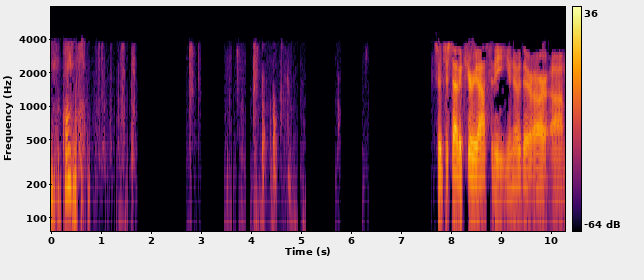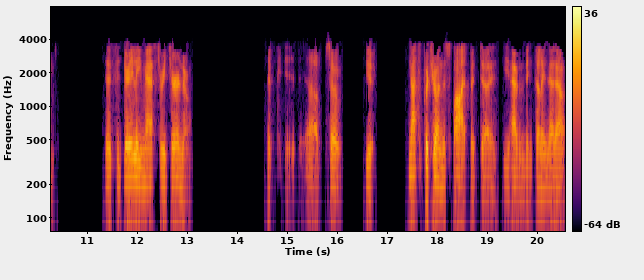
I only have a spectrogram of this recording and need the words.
Thanks. So just out of curiosity, you know there are um, there's a daily mastery journal. Uh, so, you, not to put you on the spot, but uh, you haven't been filling that out.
